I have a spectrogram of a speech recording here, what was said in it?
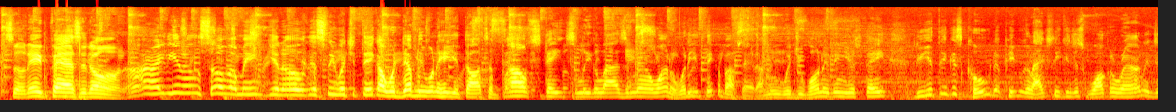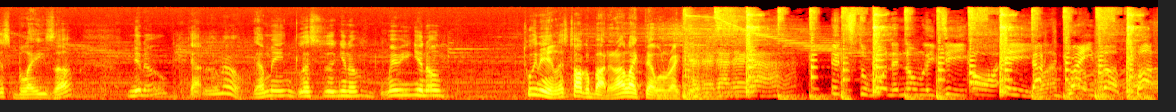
so they pass it on. All right, you know, so I mean, you know, let's see what you think. I would definitely want to hear your thoughts about states legalizing marijuana. What do you think about that? I mean, would you want it in your state? Do you think it's cool that people actually can just walk around and just blaze up? You know, I don't know. I mean, let's, uh, you know, maybe, you know, tweet in. Let's talk about it. I like that one right there. It's the one and only D.R.E. Dr. Dre, Lil Buff.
